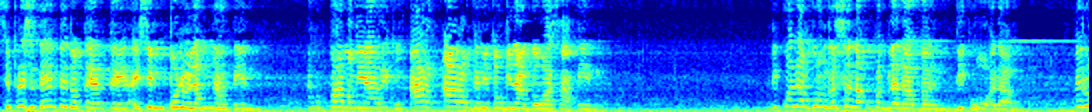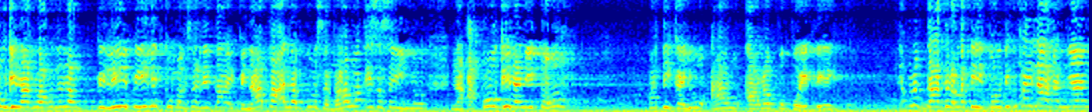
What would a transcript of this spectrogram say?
Si Presidente Duterte ay simbolo lang natin. Ano pa mangyari kung araw-araw ganito ginagawa sa atin? Hindi ko alam kung hanggang saan ako paglalaban. Hindi ko alam. Pero ang ginagawa ko na lang, pili-pilit ko magsalita. Ipinapaalam ko sa bawat isa sa inyo na ako ginanito. Pati kayo, araw-araw po pwede. Hindi ako nagdadrama dito. Hindi ko kailangan yan.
